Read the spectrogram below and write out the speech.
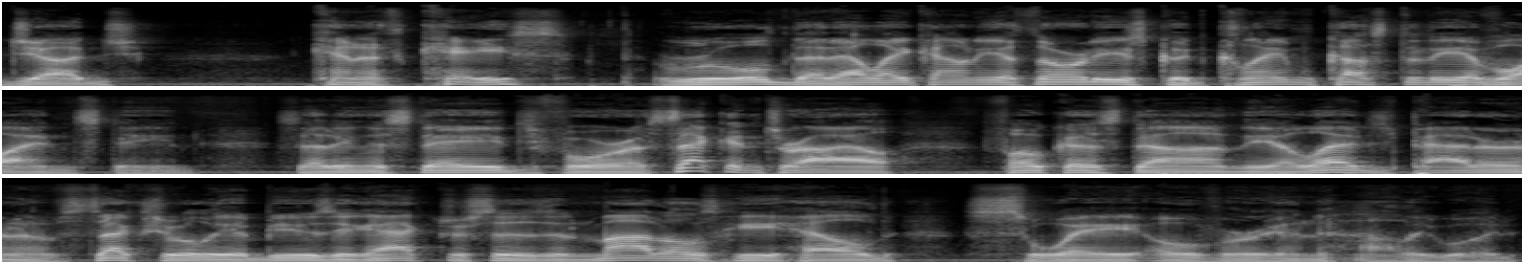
judge, Kenneth Case, ruled that LA County authorities could claim custody of Weinstein, setting the stage for a second trial focused on the alleged pattern of sexually abusing actresses and models he held sway over in Hollywood.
